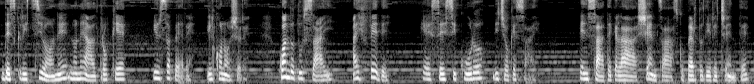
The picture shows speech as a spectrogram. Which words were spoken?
descrizione non è altro che il sapere, il conoscere. Quando tu sai, hai fede che sei sicuro di ciò che sai. Pensate che la scienza ha scoperto di recente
